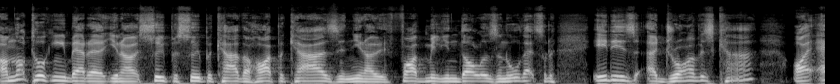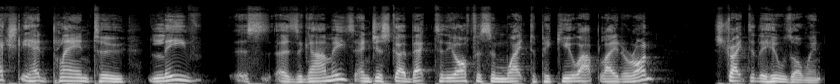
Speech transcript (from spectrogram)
I'm not talking about a you know a super super car, the hypercars, and you know five million dollars and all that sort of. It is a driver's car. I actually had planned to leave uh, Zagami's and just go back to the office and wait to pick you up later on. Straight to the hills, I went.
